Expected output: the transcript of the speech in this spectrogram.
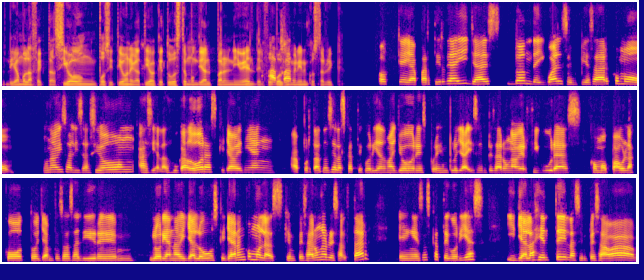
digamos, la afectación positiva o negativa que tuvo este mundial para el nivel del fútbol femenino en Costa Rica? Ok, a partir de ahí ya es donde igual se empieza a dar como una visualización hacia las jugadoras que ya venían aportándose a las categorías mayores, por ejemplo, ya ahí se empezaron a ver figuras como Paula Coto, ya empezó a salir eh, Gloriana Villalobos, que ya eran como las que empezaron a resaltar en esas categorías. Y ya la gente las empezaba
